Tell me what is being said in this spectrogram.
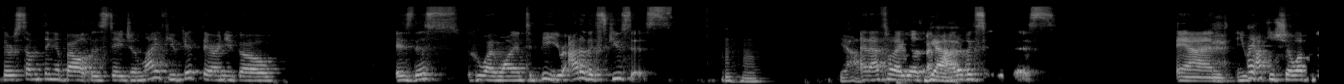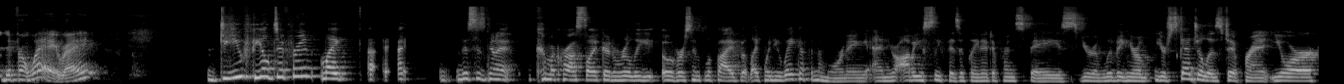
there's something about this stage in life, you get there and you go, is this who I wanted to be? You're out of excuses. Mm-hmm. Yeah. And that's what I realized. Yeah. I'm out of excuses. And you have to show up in a different way, right? Do you feel different? Like, I, I, this is going to come across like a really oversimplified, but like when you wake up in the morning and you're obviously physically in a different space, you're living your your schedule is different, your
